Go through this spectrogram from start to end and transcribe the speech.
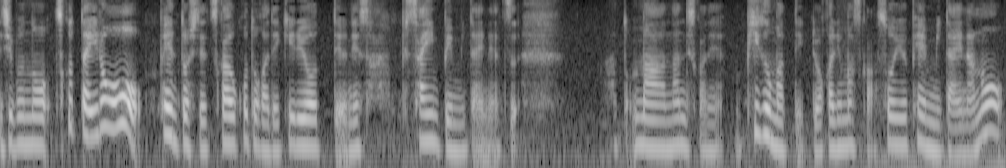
自分の作った色をペンとして使うことができるよっていうねサインペンみたいなやつ。とまあ何ですかねピグマって言って分かりますか？そういうペンみたいなの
